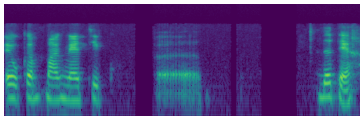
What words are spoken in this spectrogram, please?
é o campo magnético uh, da Terra.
